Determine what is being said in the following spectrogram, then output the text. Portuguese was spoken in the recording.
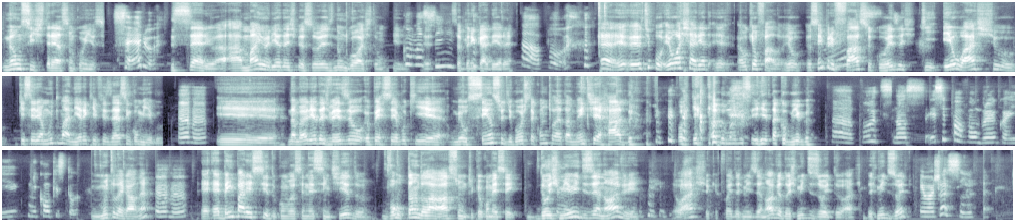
não se estressam com isso. Sério? Sério, a, a maioria das pessoas não gostam. Como assim? Essa brincadeira. ah, pô. É, eu, eu, tipo, eu acharia. É, é, o que eu falo. Eu, eu sempre Nossa. faço coisas que eu acho que seria muito maneira que fizessem comigo. Uhum. E na maioria das vezes eu, eu percebo que o meu senso de gosto é completamente errado. Porque todo mundo se irrita comigo. Ah, putz, nossa, esse pavão branco aí me conquistou. Muito legal, né? Uhum. É, é, bem parecido com você nesse sentido. Voltando lá ao assunto que eu comecei. 2019, eu acho que foi 2019 ou 2018, eu acho. 2018? Eu acho que sim.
